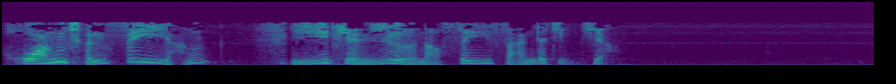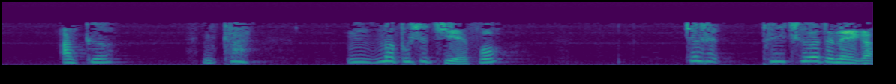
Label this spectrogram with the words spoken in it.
黄尘飞扬，一片热闹非凡的景象。二哥，你看，嗯，那不是姐夫，就是。推车的那个，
